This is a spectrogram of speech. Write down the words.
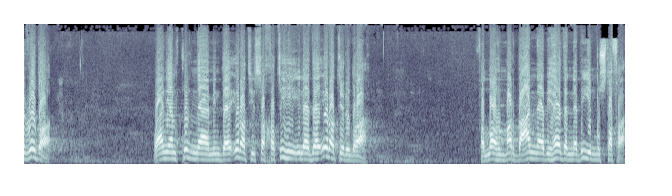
الرضا. وأن ينقلنا من دائرة سخطه إلى دائرة رضاه. فاللهم ارض عنا بهذا النبي المصطفى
